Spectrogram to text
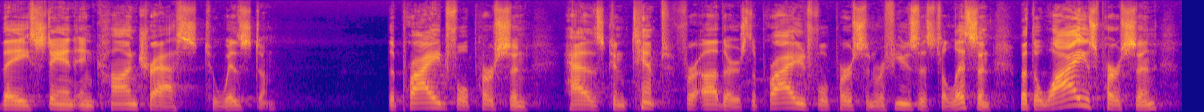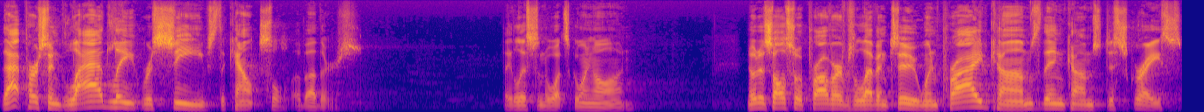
they stand in contrast to wisdom. The prideful person has contempt for others. The prideful person refuses to listen. But the wise person, that person gladly receives the counsel of others. They listen to what's going on. Notice also Proverbs 11, 2. When pride comes, then comes disgrace,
